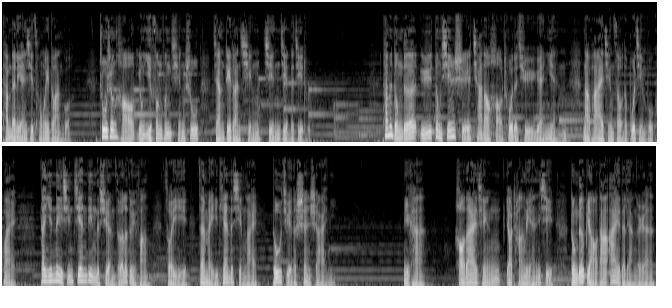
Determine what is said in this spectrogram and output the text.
他们的联系从未断过。朱生豪用一封封情书将这段情紧紧的记住。他们懂得于动心时恰到好处的去援引，哪怕爱情走得不紧不快，但因内心坚定的选择了对方，所以在每一天的醒来都觉得甚是爱你。你看，好的爱情要常联系，懂得表达爱的两个人，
